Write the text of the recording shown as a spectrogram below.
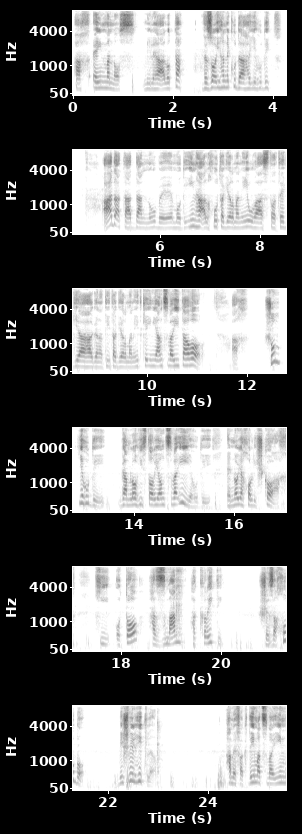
אך אין מנוס מלהעלותה, וזוהי הנקודה היהודית. עד עתה דנו במודיעין האלחוט הגרמני ובאסטרטגיה ההגנתית הגרמנית כעניין צבאי טהור, אך שום יהודי, גם לא היסטוריון צבאי יהודי, אינו יכול לשכוח כי אותו הזמן הקריטי שזכו בו בשביל היטלר המפקדים הצבאיים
